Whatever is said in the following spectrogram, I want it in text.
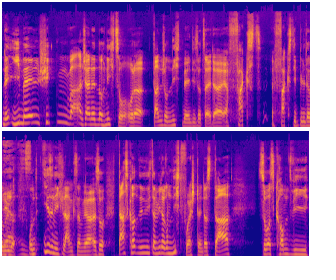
eine E-Mail schicken war anscheinend noch nicht so oder dann schon nicht mehr in dieser Zeit. Er, er faxt, er faxt die Bilder ja, rüber und irrsinnig langsam, ja. Also das konnten sie sich dann wiederum nicht vorstellen, dass da sowas kommt wie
